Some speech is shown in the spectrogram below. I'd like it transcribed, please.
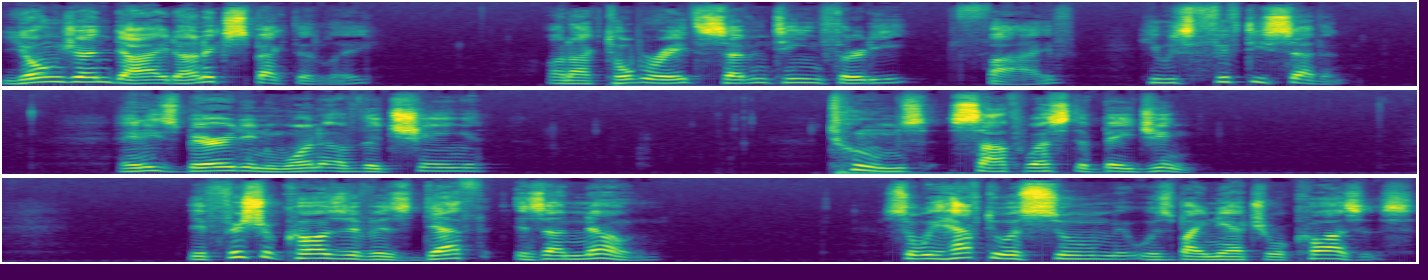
Yongzheng died unexpectedly on October 8, 1735. He was 57, and he's buried in one of the Qing tombs southwest of Beijing. The official cause of his death is unknown, so we have to assume it was by natural causes.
